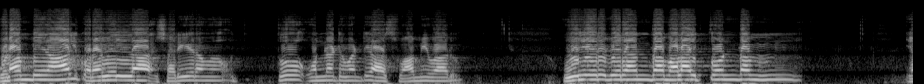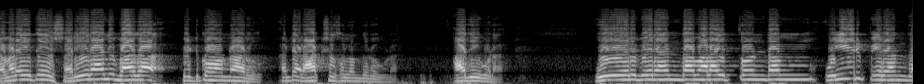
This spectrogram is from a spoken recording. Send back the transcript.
ఉడంబినాల్ కొరవెల్ల తో ఉన్నటువంటి ఆ స్వామివారు ఉయిర్ విరంద మలైతొండం ఎవరైతే శరీరాన్ని బాగా పెట్టుకో ఉన్నారో అంటే రాక్షసులందరూ కూడా అది కూడా ఉయిర్ పిరంద మలైతుండం ఉయిర్ పిరంద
